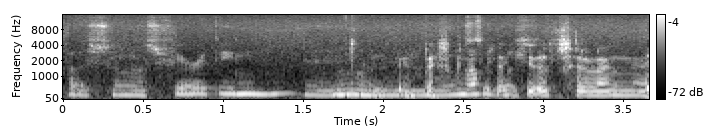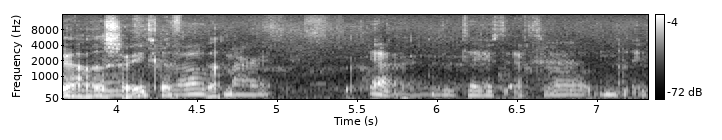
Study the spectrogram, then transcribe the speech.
oudste zoon was 14. En oh, ik vind best knap dat je dat zo lang... Uh, ja, zeker. ja. Maar ja, dat heeft echt wel... Ik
